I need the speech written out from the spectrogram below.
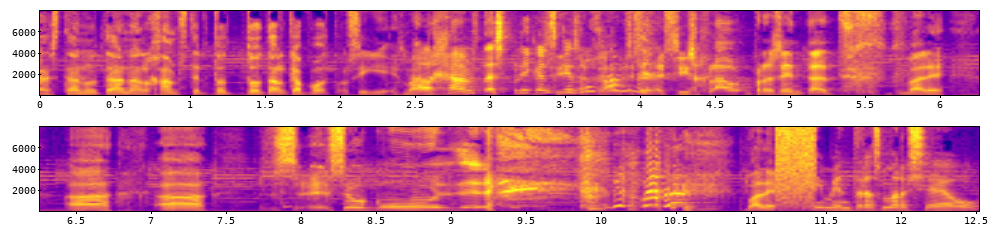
està anotant el hàmster tot, tot el que pot... O sigui, El hàmster, explica'ns què és un hàmster. Sisplau, presenta't. Vale. Uh, uh, soc un... vale. I mentre marxeu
